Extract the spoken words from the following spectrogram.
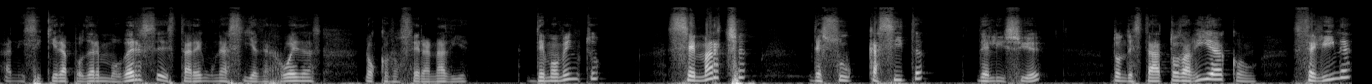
a ni siquiera poder moverse, estar en una silla de ruedas, no conocer a nadie. De momento se marcha de su casita de Lisieux, donde está todavía con Celina,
